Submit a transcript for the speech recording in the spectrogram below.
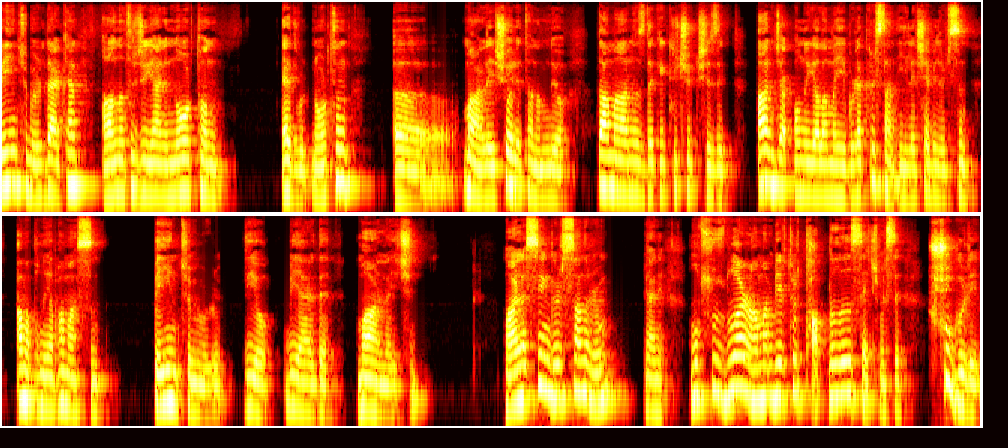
Beyin tümörü derken anlatıcı yani Norton Edward Norton e, Marla'yı şöyle tanımlıyor. Damağınızdaki küçük çizik ancak onu yalamayı bırakırsan iyileşebilirsin ama bunu yapamazsın. Beyin tümörü diyor bir yerde Marla için. Marla Singer sanırım yani mutsuzluğa rağmen bir tür tatlılığı seçmesi. Sugary,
